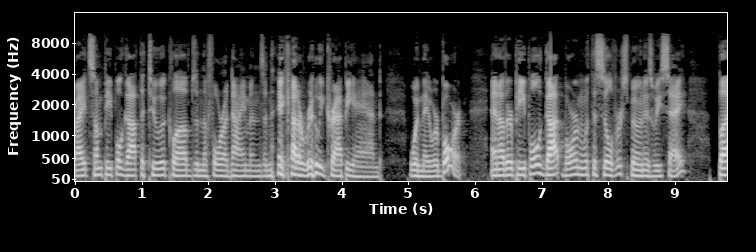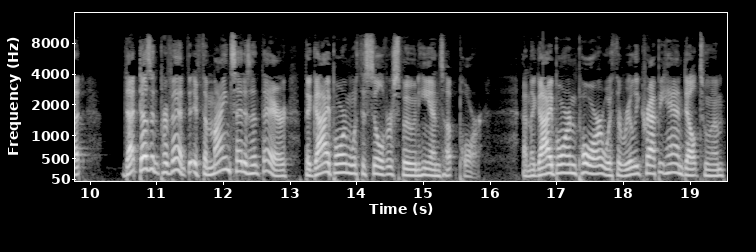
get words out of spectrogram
right? Some people got the two of clubs and the four of diamonds and they got a really crappy hand when they were born. And other people got born with the silver spoon, as we say. But that doesn't prevent, if the mindset isn't there, the guy born with the silver spoon, he ends up poor. And the guy born poor with the really crappy hand dealt to him,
